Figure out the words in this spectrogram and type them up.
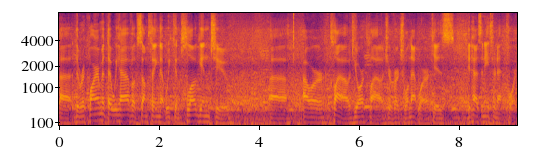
uh, the requirement that we have of something that we can plug into uh, our cloud, your cloud, your virtual network is it has an ethernet port.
